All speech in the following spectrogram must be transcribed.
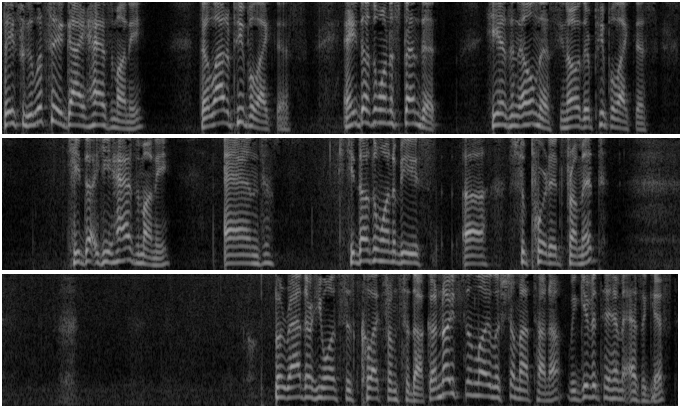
Basically, let's say a guy has money. There are a lot of people like this. And he doesn't want to spend it. He has an illness, you know, there are people like this. He, do, he has money and he doesn't want to be uh, supported from it. But rather he wants to collect from tzedakah. We give it to him as a gift.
